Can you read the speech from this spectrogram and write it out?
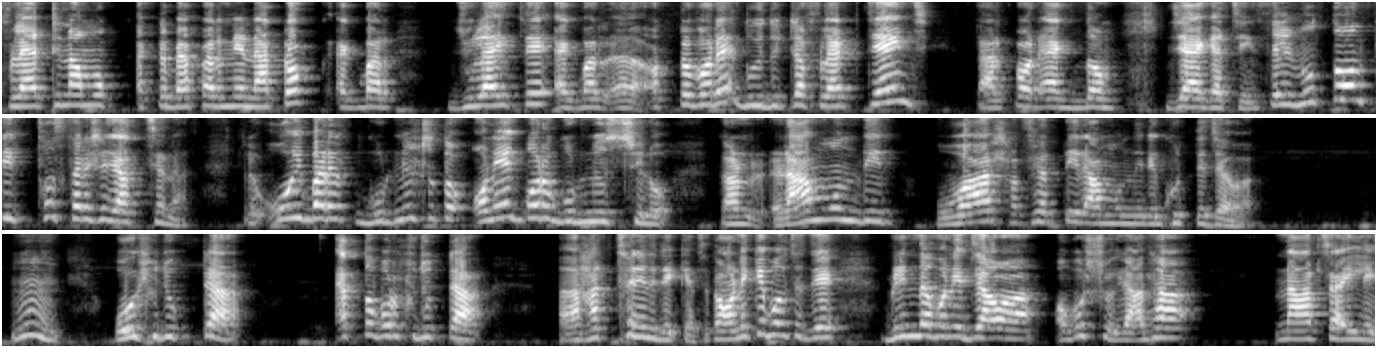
ফ্ল্যাট নামক একটা ব্যাপার নিয়ে নাটক, একবার জুলাইতে, একবার অক্টোবরে, দুই দুইটা ফ্ল্যাট চেঞ্জ, তারপর একদম জায়গা চেঞ্জ। তাহলে নতুন তীর্থস্থানে সে যাচ্ছে না। তাহলে ওইবারের গুড নিউজটা তো অনেক বড় গুড নিউজ ছিল, কারণ রাম মন্দির হওয়ার সাথে সাথে রাম মন্দিরে ঘুরতে যাওয়া। হুম, ওই সুযোগটা, এত বড় সুযোগটা হাতছানি রেখেছে তো অনেকে বলছে যে বৃন্দাবনে যাওয়া অবশ্যই, রাধা না চাইলে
